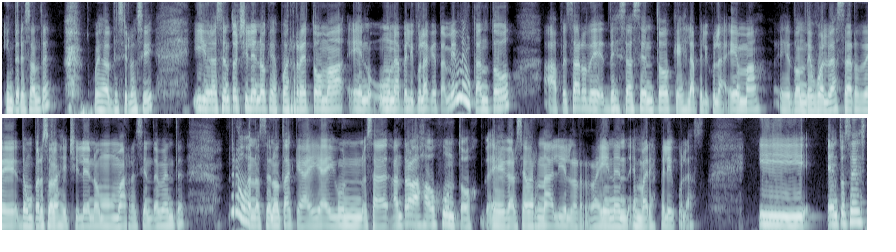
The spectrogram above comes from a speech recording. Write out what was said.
interesante, voy a decirlo así, y un acento chileno que después retoma en una película que también me encantó, a pesar de, ese acento, que es la película Emma, eh, donde vuelve a ser de, un personaje chileno más recientemente. Pero bueno, se nota que ahí hay un, o sea, han trabajado juntos eh, García Bernal y el Rein en, en varias películas. Y entonces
